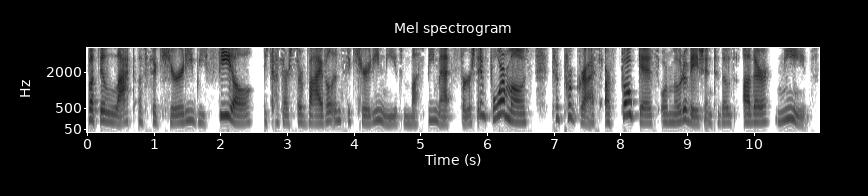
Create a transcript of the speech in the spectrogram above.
but the lack of security we feel because our survival and security needs must be met first and foremost to progress our focus or motivation to those other needs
